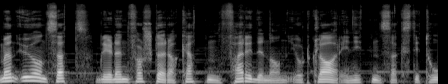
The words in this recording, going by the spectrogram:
Men uansett blir den første raketten Ferdinand gjort klar i 1962,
